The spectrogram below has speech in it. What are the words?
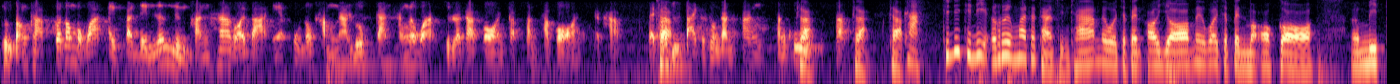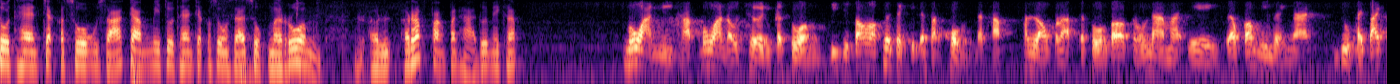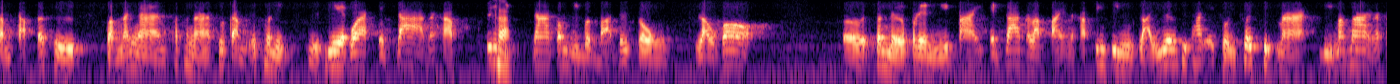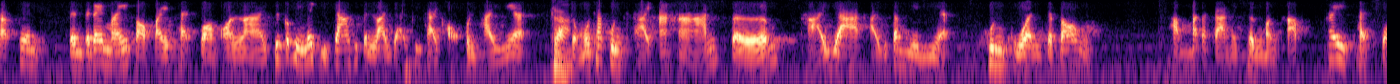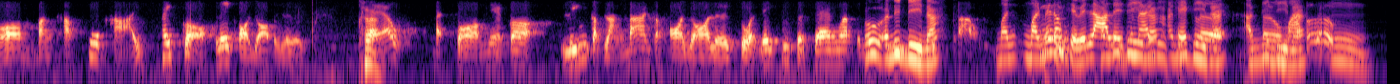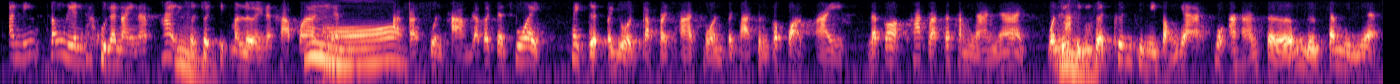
ถูกต้องครับ ก็ต้องบอกว่าไอ้ประเด็นเรื่อง 1,500 บาทเนี่ยคงต้องทำงานร่วมกันทั้งระหว่างศุลกากรกับสรรพากรนะครับ แต่ครัก็บอยู่ใต้กระทรวงการคลังทั้งคู่ครับครับครับครับค่ะทีนี้ทีนี้เรื่องมาตรฐานสินค้าไม่ว่าจะเป็นออยไม่ว่าจะเป็นมอกเอ่อมีตัวแทนจากกระทรวงอุตสาหกรรม มีตัวแทนจากกระทรวงสาธารณสุขมาร่วมเอ่อรับฟังปัญหาด้วยไหมครับ เมื่อวานมีครับ เมื่อวานเราเชิญกระทรวงดิจิทัลเพื่อเศรษฐกิจและสังคมนะครับ ท่านรองปลัดกระทรวงก็กรุณามาเอง แล้วก็มีหน่วยงานอยู่ภายใต้กำกับก็คือสำนักงานพัฒนาธุรกรรมอิเล็กทรอนิกส์หรือที่เรียกว่าเอ็ดด้านะครับ ซึ่งครับเอ็ดด้าก็มีบทบาทโดยตรง เราก็ เอ่อเสนอประเด็นนี้ไปเอ็ดด้าก็รับไปนะครับ จริงๆ หลายเรื่องที่ภาคเอกชนช่วยคิดมาดีมากๆนะครับ เช่น เป็นไปได้ไหมต่อไปแพลตฟอร์มออนไลน์ ซึ่งก็มีไม่กี่เจ้าที่เป็นรายใหญ่ที่ขายของคนไทยเนี่ยครับสมมติถ้าคุณขายอาหารเสริม ขายยาขายวิตามินเนี่ย คุณควรจะต้องทำมาตรการในเชิงบังคับ ให้แพลตฟอร์ม บังคับผู้ขายให้กรอกเลขออยไปเลยครับแล้วแพลตฟอร์มเนี่ยก็ ลิงก์กับหลังบ้านกับออยเลยตรวจเลขที่จดแจ้งว่าเป็นเอออันนี้ดีนะ เปล่า มันมันไม่ต้องเสียเวลาเลยใช่ไหมอันนี้ดีนะรีเช็คอันนี้ดีเลนะยอัอันตนี้โนดีมันะติเอออืม อันนี้ต้องเรียนคุณนายนะภาคเอกชนอืมช่วยคิดมาเลยนะครับ ว่าอืม เนี่ยอ๋อภาครัฐควรทำแล้วก็จะช่วยให้เกิดประโยชน์กับประชาชน ประชาชนก็ปลอดภัย แล้วก็ภาครัฐก็ทำงานง่าย วันนี้ค่ะ สิ่งที่เกิดขึ้นคือมีสองอย่าง พวกอาหารเสริมหรือวิตามินเนี่ย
